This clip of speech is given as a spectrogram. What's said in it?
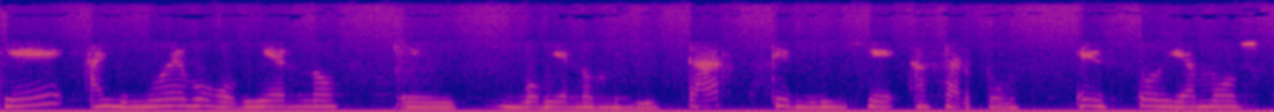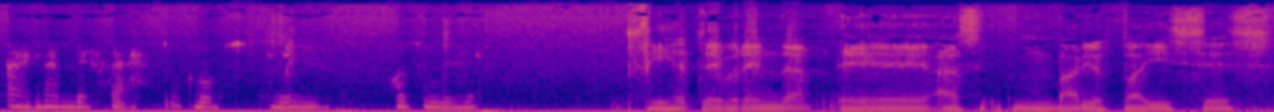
que hay un nuevo gobierno, un gobierno militar que dirige a Khartoum. Esto, digamos, a grandes rasgos, José Miguel. Fíjate, Brenda, eh, varios países,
